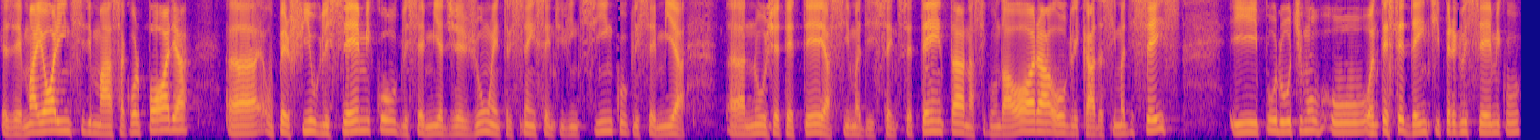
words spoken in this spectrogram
quer dizer, maior índice de massa corpórea, uh, o perfil glicêmico, glicemia de jejum entre 100 e 125, glicemia Uh, no GTT acima de 170 na segunda hora ou glicada acima de 6 e por último o antecedente hiperglicêmico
